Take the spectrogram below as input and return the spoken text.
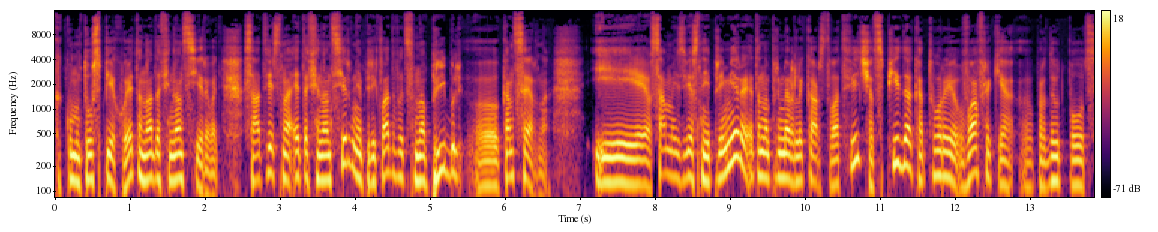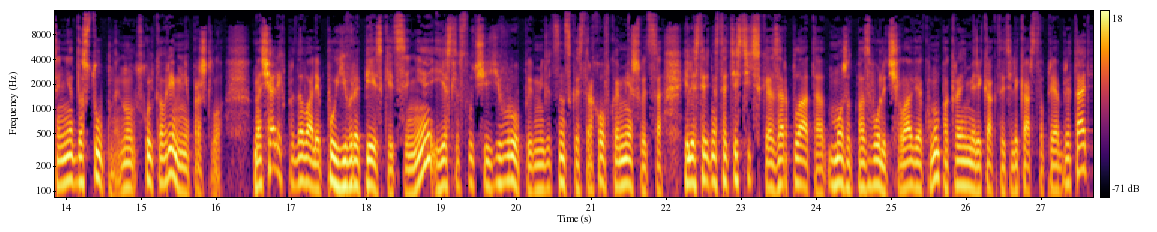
к какому-то успеху. Это надо финансировать. Соответственно, это финансирование перекладывается на прибыль э, концерна. И самые известные примеры это, например, лекарства от ВИЧ, от СПИДа, которые в Африке э, продают по цене доступной. Ну, сколько времени прошло? Вначале их продавали по европейской цене, и если в случае Европы медицинская страховка вмешивается или среднестатистическая зарплата может позволить человеку, ну, по крайней мере, как-то эти лекарства приобретать,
